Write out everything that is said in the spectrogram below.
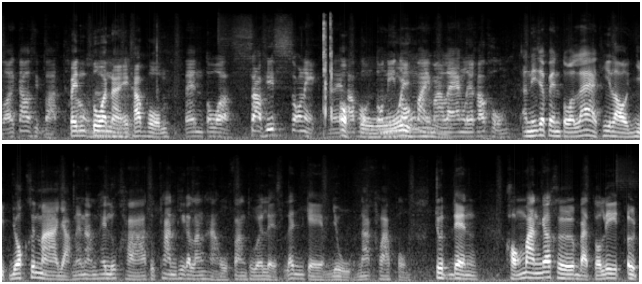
1,390 บาทเป็นตัวไหนครับผม เป็นตัว s a p i s Sonic นะครับผมโอ้โหตัวนี้น้องใหม่มาแรงเลยครับผม อันนี้จะเป็นตัวแรกที่เราหยิบยกขึ้นมาอยากแนะนำให้ลูกค้าทุกท่านที่กำลังหาหูฟัง True Wireless เล่นเกมอยู่นะครับผม จุดเด่นของมันก็คือแบตเตอรี่อึด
